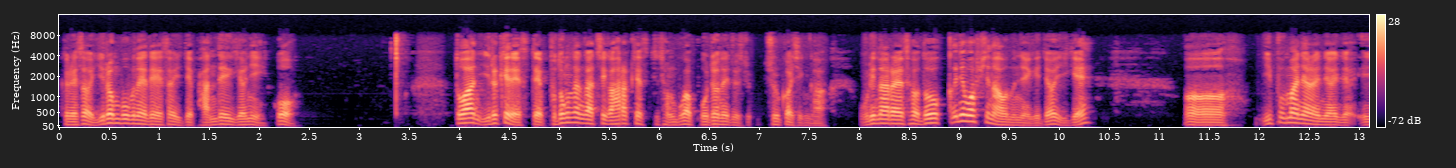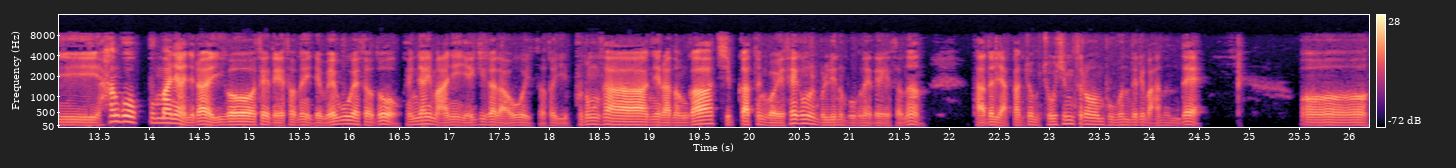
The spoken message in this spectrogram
그래서 이런 부분에 대해서 이제 반대 의견이 있고 또한 이렇게 됐을 때 부동산 가치가 하락했을 때 정부가 보존해 줄, 줄 것인가. 우리나라에서도 끊임없이 나오는 얘기죠 이게. 어 이뿐만이 아니라 이제 이 한국뿐만이 아니라 이것에 대해서는 이제 외국에서도 굉장히 많이 얘기가 나오고 있어서 이 부동산이라던가 집 같은 거에 세금을 물리는 부분에 대해서는 다들 약간 좀 조심스러운 부분들이 많은데 어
